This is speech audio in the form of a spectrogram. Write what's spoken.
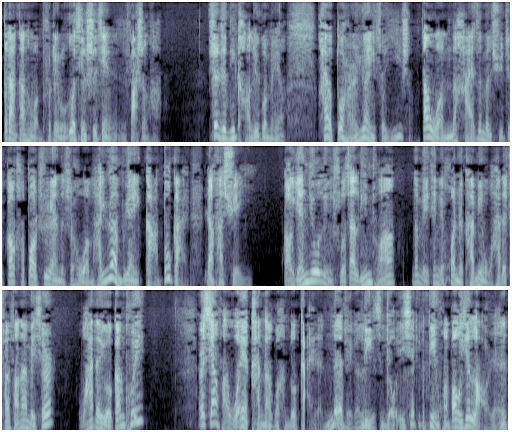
不但刚才我们说这种恶性事件发生哈，甚至你考虑过没有？还有多少人愿意做医生？当我们的孩子们去就高考报志愿的时候，我们还愿不愿意、敢不敢让他学医？搞研究另说，在临床那每天给患者看病，我还得穿防弹背心儿，我还得有钢盔。而相反，我也看到过很多感人的这个例子，有一些这个病患，包括一些老人，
